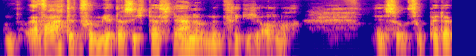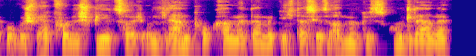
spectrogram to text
Und erwartet von mir, dass ich das lerne, und dann kriege ich auch noch so, so pädagogisch wertvolles Spielzeug und Lernprogramme, damit ich das jetzt auch möglichst gut lerne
